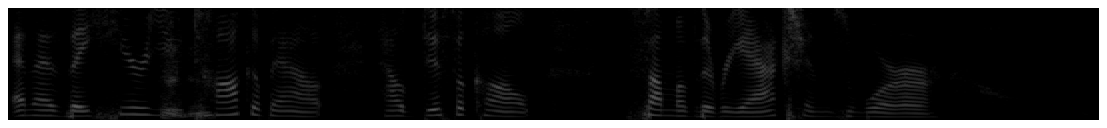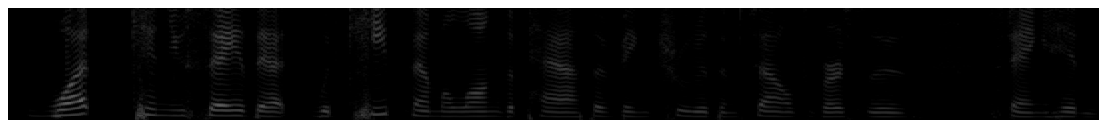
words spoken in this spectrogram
And as they hear you mm-hmm. talk about how difficult some of the reactions were, what can you say that would keep them along the path of being true to themselves versus staying hidden?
